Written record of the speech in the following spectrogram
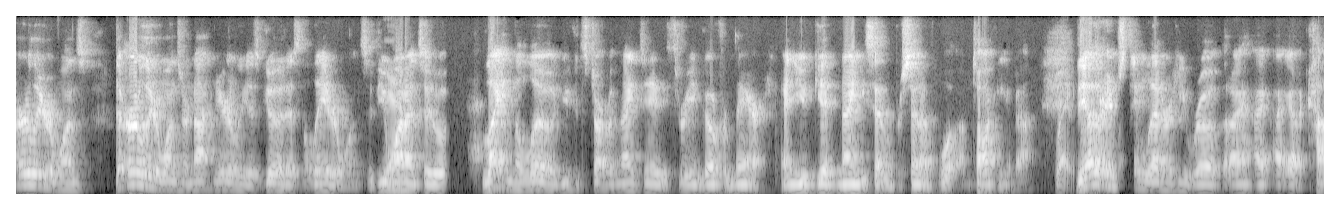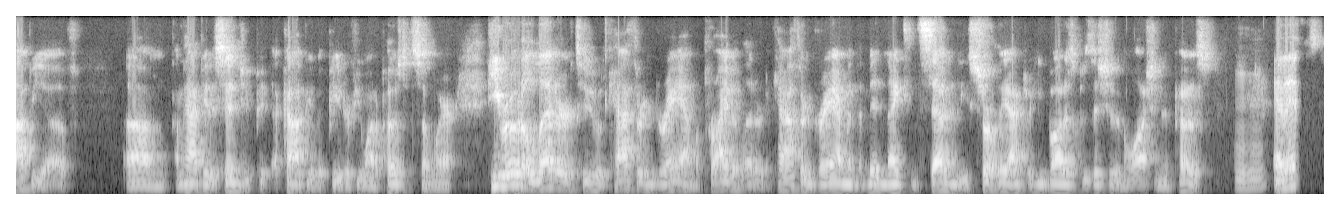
earlier ones the earlier ones are not nearly as good as the later ones. If you yeah. wanted to lighten the load, you could start with 1983 and go from there, and you'd get 97% of what I'm talking about. Right. The other interesting letter he wrote that I, I, I got a copy of, um, I'm happy to send you a copy of it, Peter, if you want to post it somewhere. He wrote a letter to Katharine Graham, a private letter to Katharine Graham in the mid 1970s, shortly after he bought his position in the Washington Post. Mm-hmm. And it's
